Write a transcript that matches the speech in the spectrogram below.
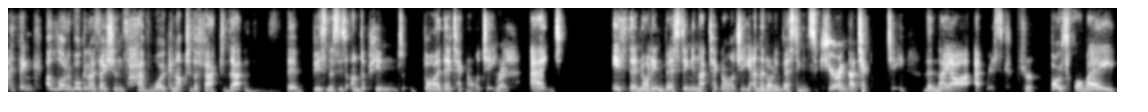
I think a lot of organizations have woken up to the fact that their business is underpinned by their technology. Right. And if they're not investing in that technology and they're not investing in securing that technology, then they are at risk, Sure. both from a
